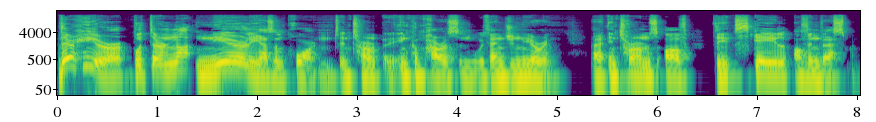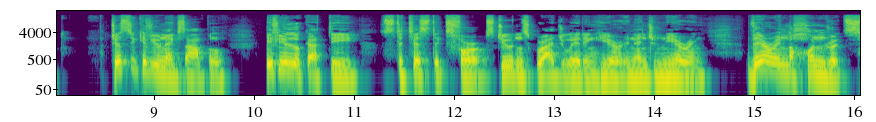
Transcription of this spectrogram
they're here, but they're not nearly as important in, term, in comparison with engineering uh, in terms of the scale of investment. Just to give you an example, if you look at the statistics for students graduating here in engineering, they're in the hundreds.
